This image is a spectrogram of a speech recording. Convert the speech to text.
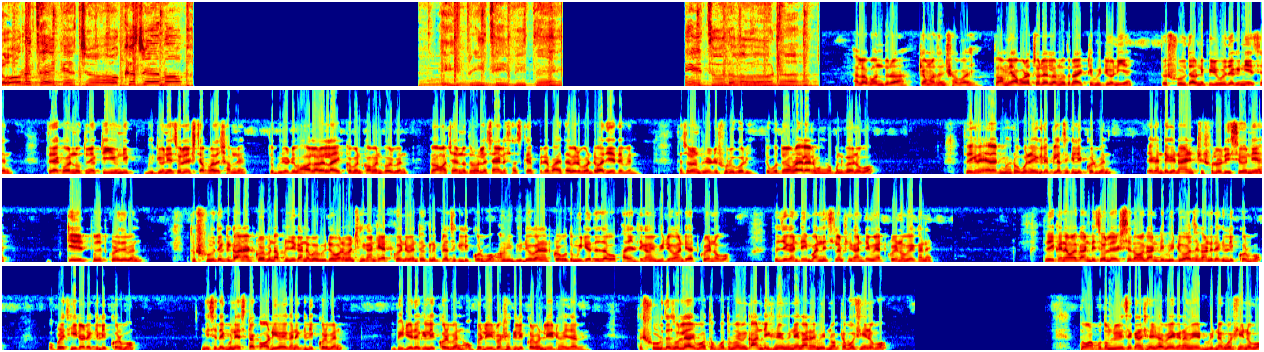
তোর থেকে চোখ যেন এই পৃথিবীতে তুলনা। হ্যালো বন্ধুরা, কেমন আছেন সবাই? তো আমি আবারও চলে এলাম নতুন আরেকটি ভিডিও নিয়ে। তো শুরুতে আপনি প্রিভিউ দেখে নিয়েছেন, তো একবার নতুন একটি ইউনিক ভিডিও নিয়ে চলে এসেছি আপনাদের সামনে। তো ভিডিওটি ভালো লাগলে লাইক করবেন কমেন্ট করবেন এবং আমার চ্যানেল নতুন হলে চ্যানেলটি সাবস্ক্রাইব করে পাশে বেরোবনটি বাজিয়ে দেবেন। তো চলুন ভিডিওটি শুরু করি। তো প্রথমে আমরা অ্যালার্ট মোশন ওপেন করে নেব। তো এখানে অ্যালার্ট ওপেন হয়ে গেলে প্লাসে ক্লিক করবেন। এখান থেকে নাইন থ্রি ষোলো রিসিও নিয়ে ক্রেডিট প্রজেক্ট করে দেবেন। তো শুরুতে একটি গান অ্যাড করবেন। আপনি যে গানের উপর ভিডিও বানাবেন, সেই গানটি অ্যাড করে নেবেন। তো এখানে প্লাসে ক্লিক করব। আমি ভিডিও গান অ্যাড করব। তো মিডিয়াতে যাব। ফাইল থেকে আমি ভিডিও গানটি অ্যাড করে নেব। তো যে গানটি আমি বানিয়েছিলাম, সেই গানটি আমি অ্যাড করে নেব এখানে। তো এখানে আমার গানটি চলে এসেছে। তো আমার গানটি ভিডিও আছে। গানটিতে ক্লিক করব। উপরে থিয়েটারে ক্লিক করব। নিচে দেখবেন স্টক অডিও এখানে ক্লিক করবেন। ভিডিওতে ক্লিক করবেন। উপরে লিড বসে ক্লিক করবেন। লিড হয়ে যাবে। তো শুরুতে চলে আসব। তো প্রথমে আমি গানটি শুনে শুনে গানের ভিডমার্কটা বসিয়ে নেব। তো আমার প্রথম লিরিক্স এখানে শেষ হবে, এখানে আমি ভিডমার্ক বসিয়ে নেব।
